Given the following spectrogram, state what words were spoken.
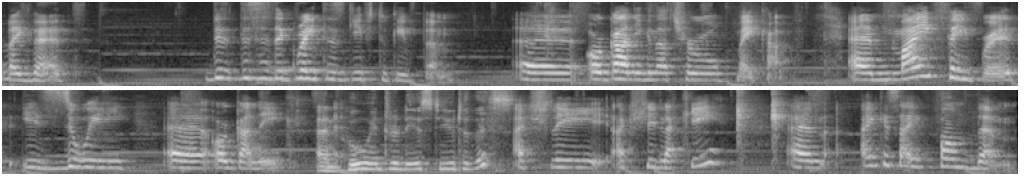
like that, this, this is the greatest gift to give them. Uh, organic natural makeup. And my favorite is Zuii uh, Organic. And who introduced you to this? Actually, actually Lucky. And I guess I found them.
